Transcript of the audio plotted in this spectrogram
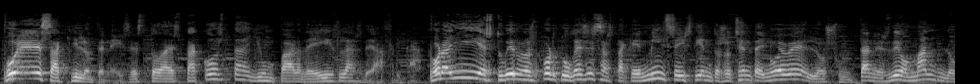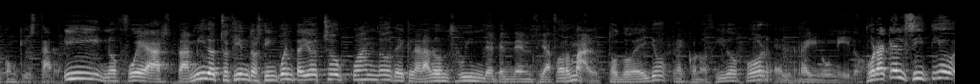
Pues aquí lo tenéis, es toda esta costa y un par de islas de África. Por allí estuvieron los portugueses hasta que en 1689 los sultanes de Omán lo conquistaron. Y no fue hasta 1858 cuando declararon su independencia formal, todo ello reconocido por el Reino Unido. Por aquel sitio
